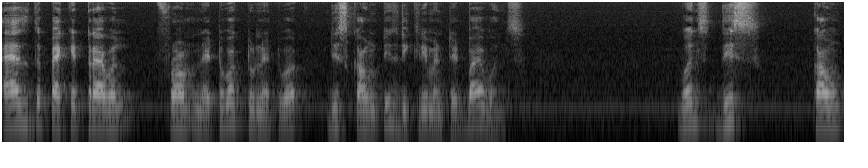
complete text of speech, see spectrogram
as the packet travel from network to network this count is decremented by once. Once this count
